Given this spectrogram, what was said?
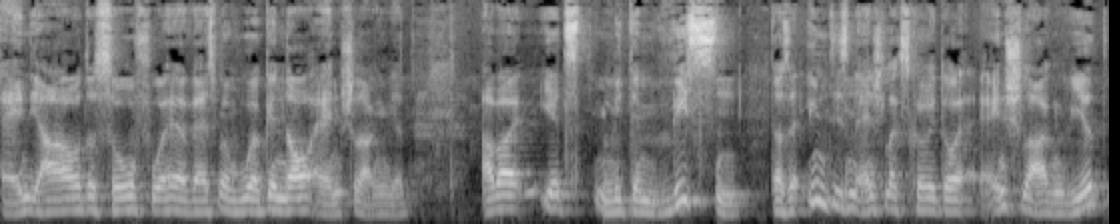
ein Jahr oder so vorher weiß man, wo er genau einschlagen wird. Aber jetzt mit dem Wissen, dass er in diesen Einschlagskorridor einschlagen wird,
